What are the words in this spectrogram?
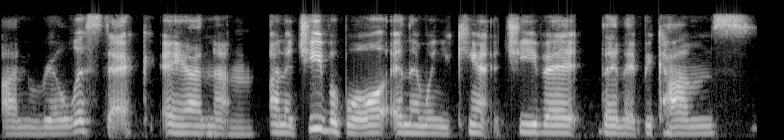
unrealistic and Mhm. unachievable and then when you can't achieve it then it becomes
